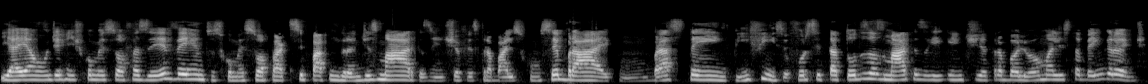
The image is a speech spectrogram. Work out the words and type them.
E aí é onde a gente começou a fazer eventos, começou a participar com grandes marcas. A gente já fez trabalhos com o Sebrae, com o Brastemp, enfim, se eu for citar todas as marcas aqui que a gente já trabalhou, é uma lista bem grande.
